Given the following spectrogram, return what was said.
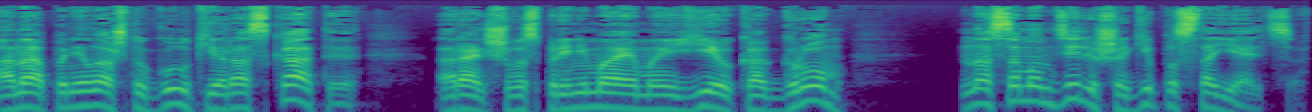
Она поняла, что гулкие раскаты, раньше воспринимаемые ею как гром, на самом деле шаги постояльцев.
